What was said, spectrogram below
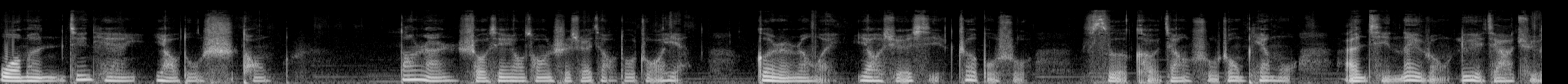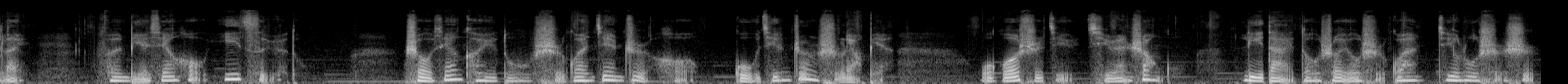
我们今天要读《史通》，当然，首先要从史学角度着眼。个人认为，要学习这部书，似可将书中篇目按其内容略加区类，分别先后依次阅读。首先可以读《史官建制》和《古今正史》两篇。我国史籍起源上古。历代都设有史官记录史事，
